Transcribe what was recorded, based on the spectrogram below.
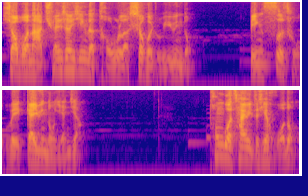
肖伯纳全身心地投入了社会主义运动，并四处为该运动演讲。通过参与这些活动，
